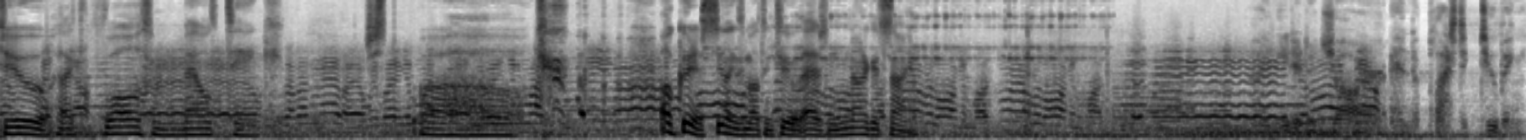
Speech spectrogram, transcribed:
Dude, like walls melting. Just whoa. Oh. oh goodness, ceiling's melting too. That is not a good sign. I needed a jar and a plastic tubing.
